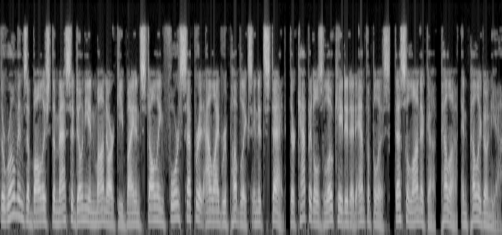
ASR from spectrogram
The Romans abolished the Macedonian monarchy by installing four separate allied republics in its stead, their capitals located at Amphipolis, Thessalonica, Pella, and Pelagonia.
